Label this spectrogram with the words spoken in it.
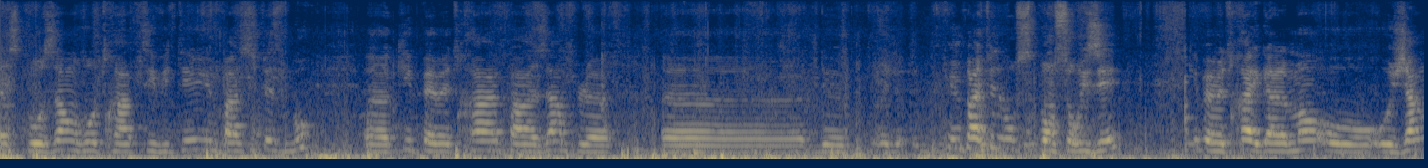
exposant votre activité, une page Facebook qui permettra par exemple une page Facebook sponsorisée qui permettra également aux, gens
